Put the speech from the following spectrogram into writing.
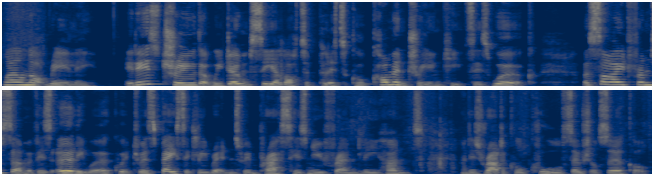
Well, not really. It is true that we don't see a lot of political commentary in Keats's work, aside from some of his early work, which was basically written to impress his new friend Leigh Hunt and his radical, cool social circle.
